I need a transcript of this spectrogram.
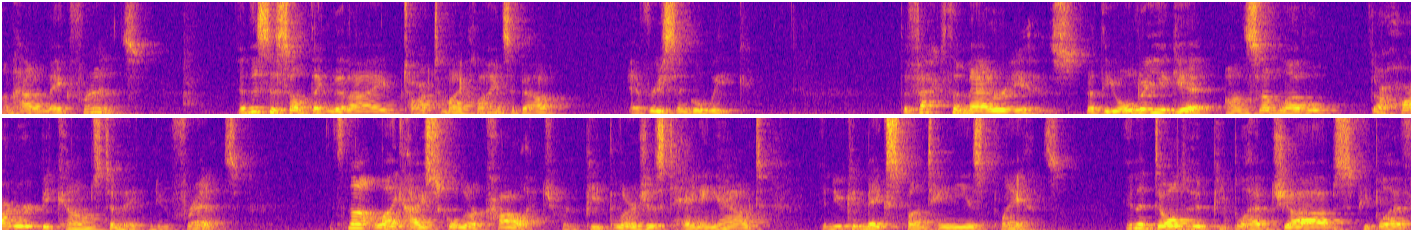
on how to make friends. And this is something that I talk to my clients about every single week. The fact of the matter is that the older you get, on some level, the harder it becomes to make new friends. It's not like high school or college when people are just hanging out and you can make spontaneous plans. In adulthood, people have jobs, people have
